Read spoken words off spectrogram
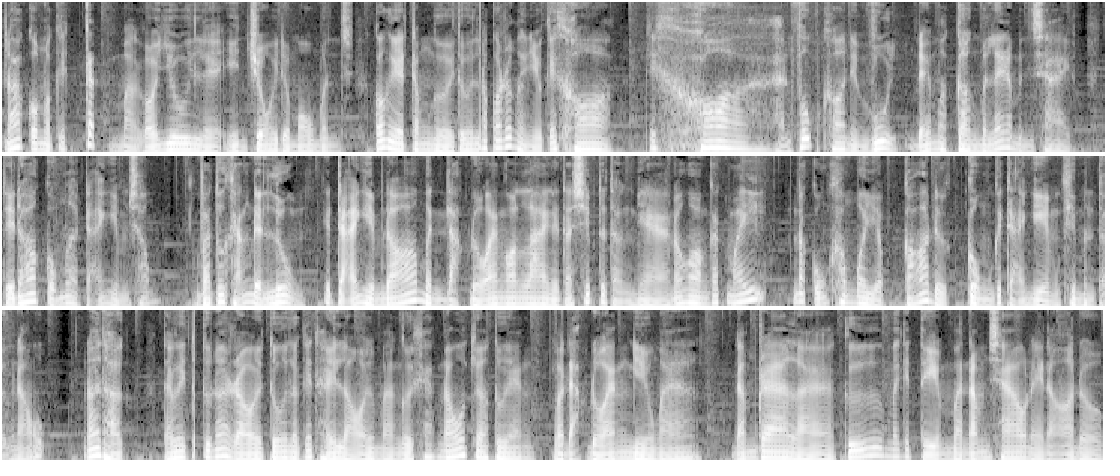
Đó cũng là cái cách mà gọi vui là enjoy the moment. Có nghĩa trong người tôi nó có rất là nhiều cái kho cái kho hạnh phúc, kho niềm vui để mà cần mình lấy ra mình xài. Thì đó cũng là trải nghiệm sống và tôi khẳng định luôn, cái trải nghiệm đó mình đặt đồ ăn online người ta ship tới tận nhà, nó ngon cách mấy, nó cũng không bao giờ có được cùng cái trải nghiệm khi mình tự nấu. Nói thật, tại vì tôi nói rồi, tôi là cái thể loại mà người khác nấu cho tôi ăn và đặt đồ ăn nhiều mà. Đâm ra là cứ mấy cái tiệm mà năm sao này nọ đồ,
